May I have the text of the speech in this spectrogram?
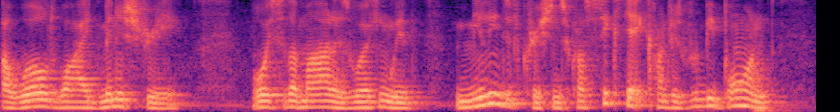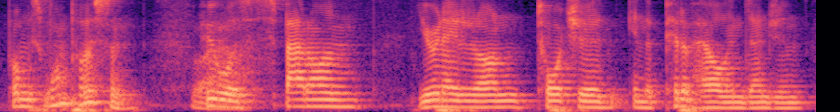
a worldwide ministry, Voice of the Martyrs, working with millions of Christians across 68 countries, would be born from this one person who was spat on, urinated on, tortured in the pit of hell in dungeon.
